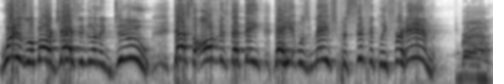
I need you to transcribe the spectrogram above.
What is Lamar Jackson going to do? That's the offense that they that it was made specifically for him. Bruh.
